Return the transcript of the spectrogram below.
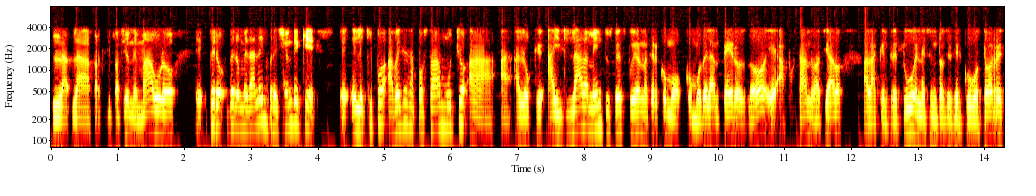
la, la participación de Mauro, eh, pero, pero me da la impresión de que el equipo a veces apostaba mucho a, a, lo que aisladamente ustedes pudieron hacer como, como delanteros, ¿no? Eh, demasiado a la que entre tú, en ese entonces el Cubo Torres,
